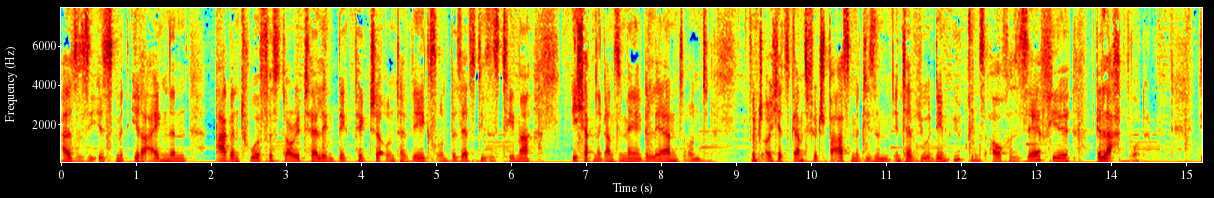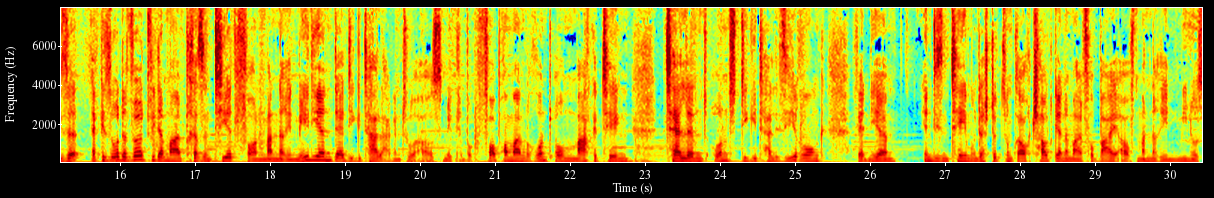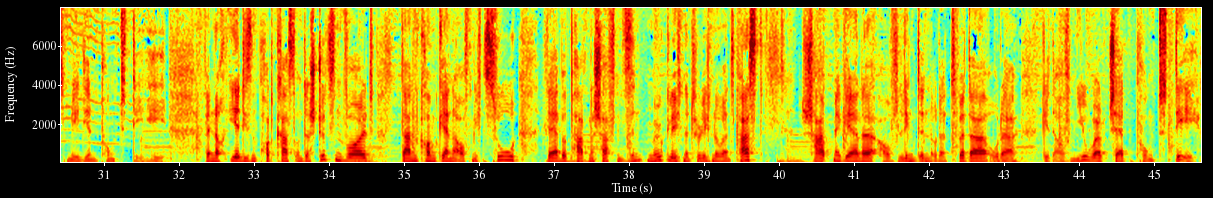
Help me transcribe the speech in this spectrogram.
Also sie ist mit ihrer eigenen Agentur für Storytelling Big Picture unterwegs und besetzt dieses Thema. Ich habe eine ganze Menge gelernt und wünsche euch jetzt ganz viel Spaß mit diesem Interview, in dem übrigens auch sehr viel gelacht wurde. Diese Episode wird wieder mal präsentiert von Mandarin Medien, der Digitalagentur aus Mecklenburg-Vorpommern rund um Marketing, Talent und Digitalisierung. Wenn ihr in diesen Themen Unterstützung braucht, schaut gerne mal vorbei auf mandarin-medien.de. Wenn auch ihr diesen Podcast unterstützen wollt, dann kommt gerne auf mich zu. Werbepartnerschaften sind möglich, natürlich nur, wenn es passt. Schreibt mir gerne auf LinkedIn oder Twitter oder geht auf newworkchat.de.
